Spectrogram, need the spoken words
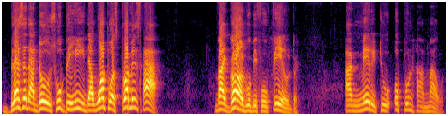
Blessed are those who believe that what was promised her by God will be fulfilled. And Mary too opened her mouth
